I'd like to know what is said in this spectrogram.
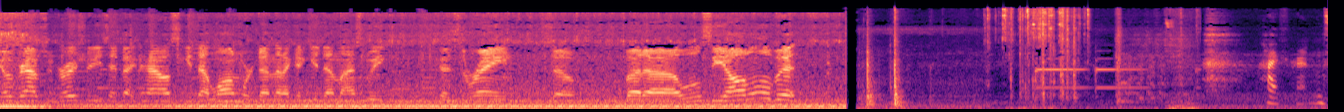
go grab some groceries, head back to the house, and get that lawn work done that I couldn't get done last week because the rain. So, but uh, we'll see y'all in a little bit. Hi, friends.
